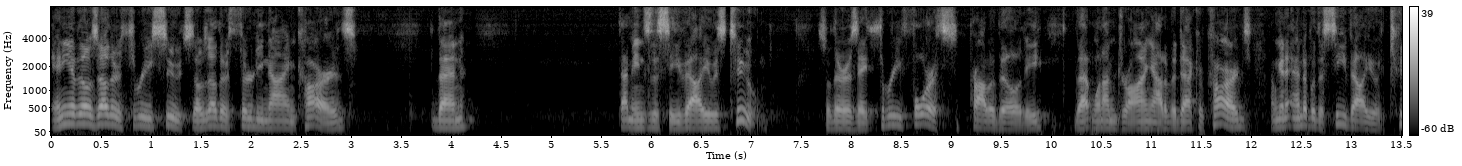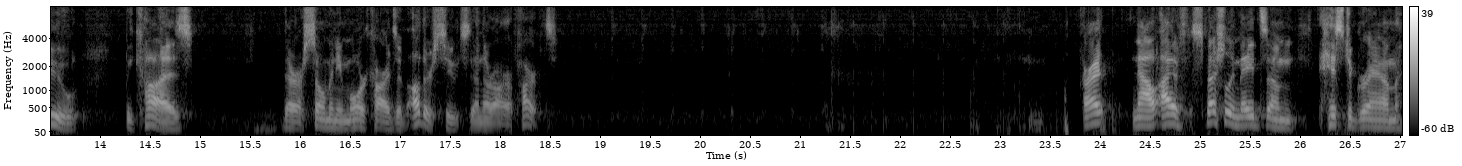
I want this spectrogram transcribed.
any of those other three suits, those other 39 cards, then that means the C value is 2. So there is a 3 fourths probability that when I'm drawing out of a deck of cards, I'm going to end up with a C value of 2 because there are so many more cards of other suits than there are of hearts. All right, now I've specially made some histogram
